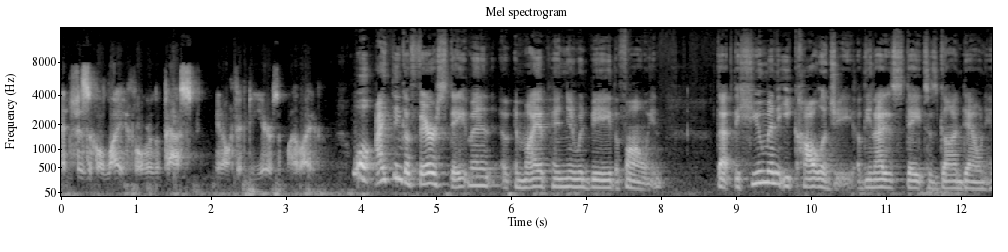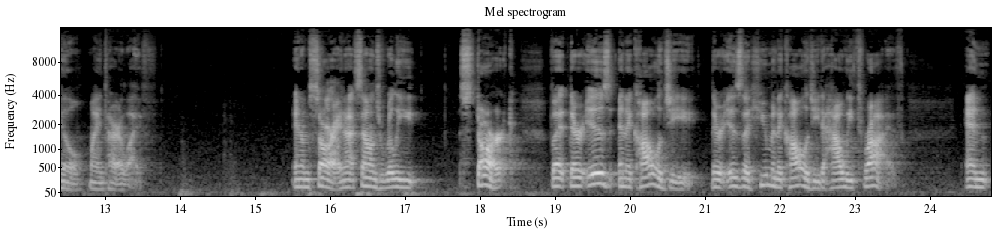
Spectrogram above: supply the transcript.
and physical life over the past, you know, 50 years of my life. Well, I think a fair statement, in my opinion, would be the following that the human ecology of the United States has gone downhill my entire life. And I'm sorry, and that sounds really stark, but there is an ecology, there is a human ecology to how we thrive. And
